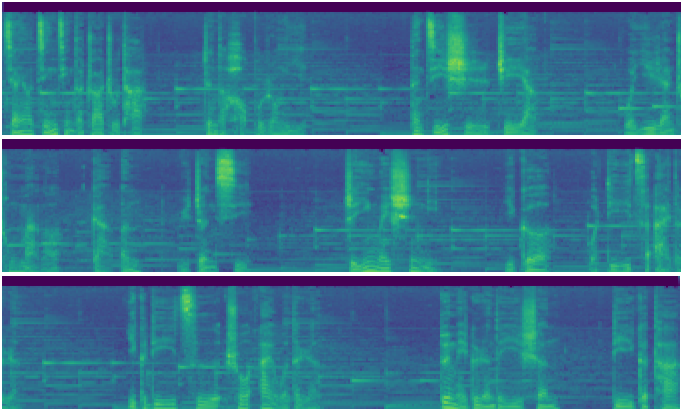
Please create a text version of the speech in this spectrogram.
想要紧紧地抓住它，真的好不容易。但即使这样，我依然充满了感恩与珍惜，只因为是你，一个我第一次爱的人，一个第一次说爱我的人。对每个人的一生，第一个他。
